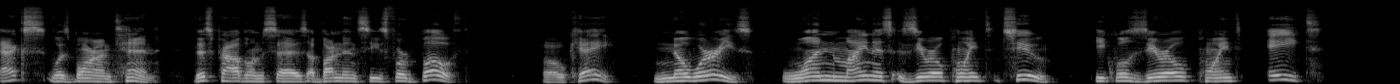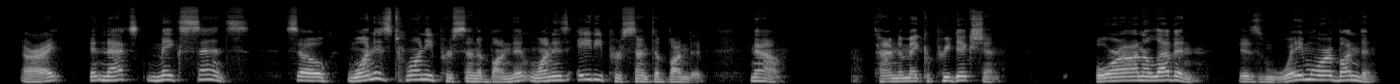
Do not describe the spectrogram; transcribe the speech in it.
x was boron 10. This problem says abundances for both. Okay, no worries. 1 minus 0.2 equals 0.8. All right, and that makes sense. So one is 20% abundant, one is 80% abundant. Now, time to make a prediction. Boron 11 is way more abundant.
